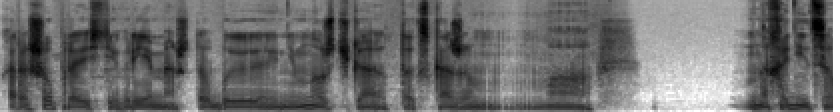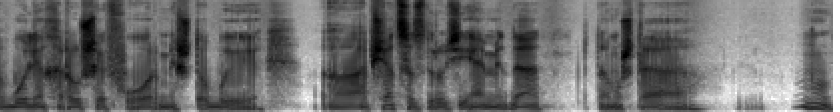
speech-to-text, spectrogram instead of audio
хорошо провести время, чтобы немножечко, так скажем, находиться в более хорошей форме, чтобы общаться с друзьями, да, потому что ну,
